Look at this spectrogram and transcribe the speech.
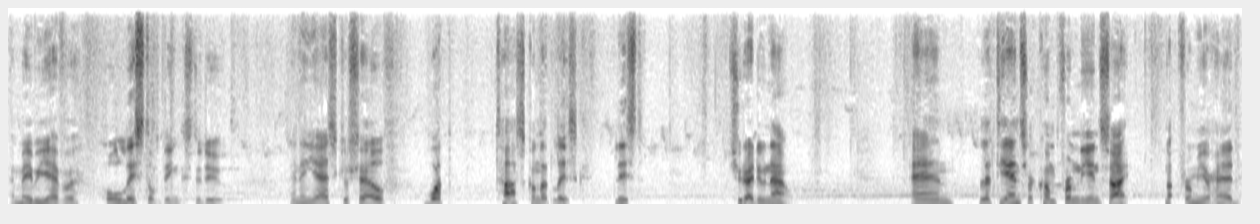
And maybe you have a whole list of things to do. And then you ask yourself, what task on that list, list should I do now? And let the answer come from the inside, not from your head,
